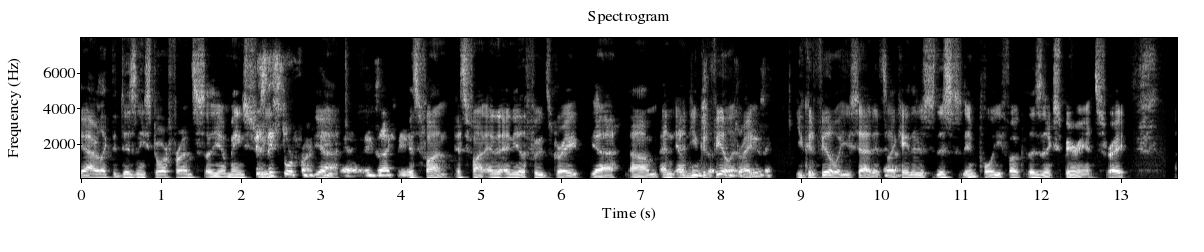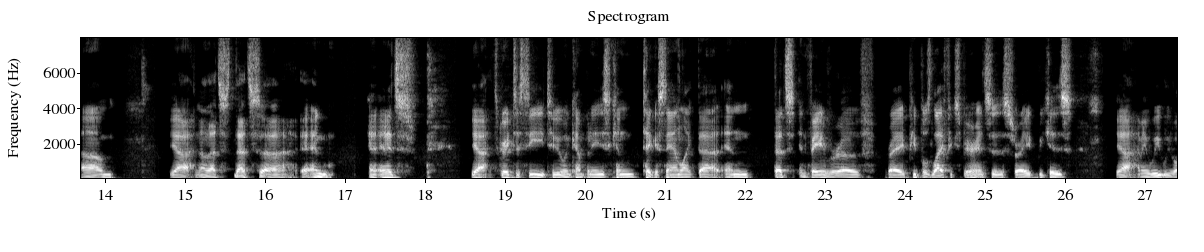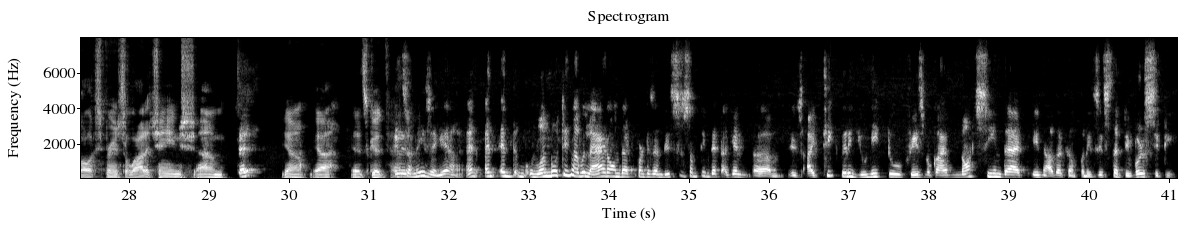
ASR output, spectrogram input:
Yeah, or like the Disney storefronts, uh, you know, Main Street. Disney storefront. Yeah. yeah, exactly. It's fun. It's fun, and and yeah, the food's great. Yeah, um, and and you can feel it, right? Amazing. You can feel what you said. It's yeah. like, hey, there's this employee folk. This is an experience, right? Um, yeah, no, that's that's uh, and and it's yeah, it's great to see too when companies can take a stand like that, and that's in favor of right people's life experiences, right? Because yeah, I mean, we we've all experienced a lot of change. Um, yeah, yeah, it's good. it's amazing, yeah. And, and and one more thing I will add on that front is, and this is something that again um, is I think very unique to Facebook. I have not seen that in other companies. It's the diversity,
